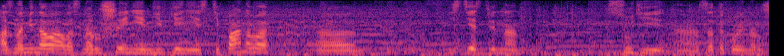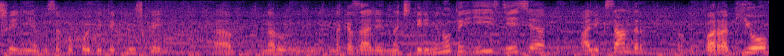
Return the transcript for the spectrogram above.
ознаменовалось нарушением Евгения Степанова. Естественно, судьи за такое нарушение высоко поднятой клюшкой наказали на 4 минуты. И здесь Александр Воробьев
